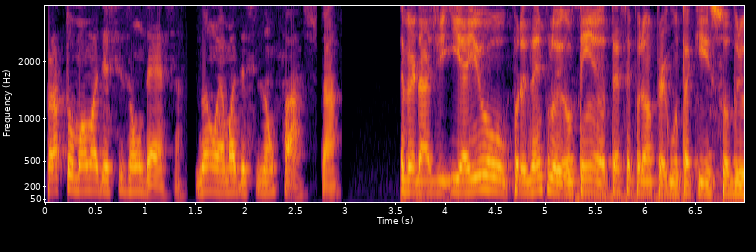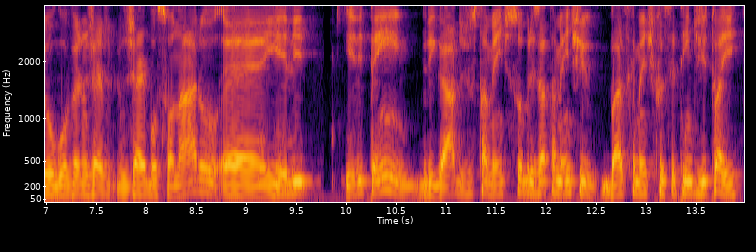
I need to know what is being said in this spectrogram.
para tomar uma decisão dessa. Não é uma decisão fácil, tá? É verdade. E aí, eu, por exemplo, eu tenho eu até separei uma pergunta aqui sobre o governo Jair, Jair Bolsonaro, é, e ele, ele tem brigado justamente sobre exatamente, basicamente, o que você tem dito aí.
